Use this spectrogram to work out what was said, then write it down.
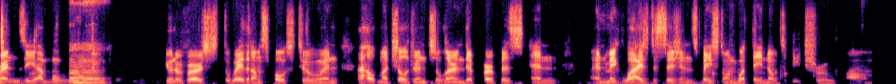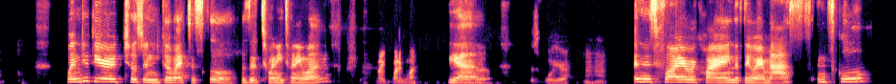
frenzy. I move mm. through the universe the way that I'm supposed to and I help my children to learn their purpose and and make wise decisions based on what they know to be true. Um, when did your children go back to school? Was it 2021? 2021. Yeah. The, the school year. Mm-hmm. And is Florida requiring that they wear masks in school?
